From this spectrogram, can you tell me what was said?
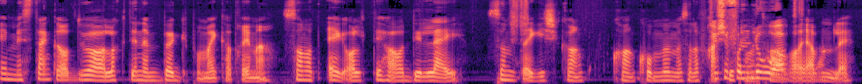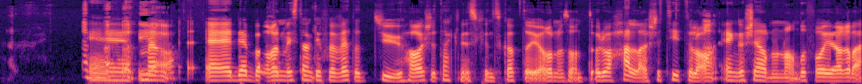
Jeg mistenker at du har lagt inn en bug på meg, Katrine. Sånn at jeg alltid har delay. Sånn at jeg ikke kan, kan komme med sånne frekke kommentarer jevnlig. Eh, men eh, det er bare en mistanke, for jeg vet at du har ikke teknisk kunnskap til å gjøre noe sånt. Og du har heller ikke tid til å engasjere noen andre for å gjøre det.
